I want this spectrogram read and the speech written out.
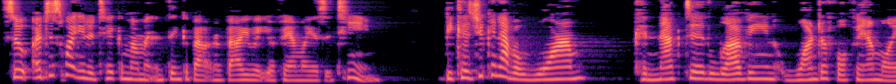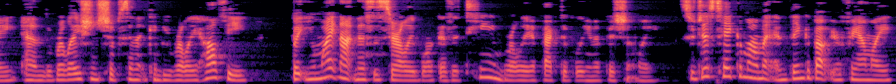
So I just want you to take a moment and think about and evaluate your family as a team because you can have a warm, connected, loving, wonderful family and the relationships in it can be really healthy, but you might not necessarily work as a team really effectively and efficiently. So just take a moment and think about your family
